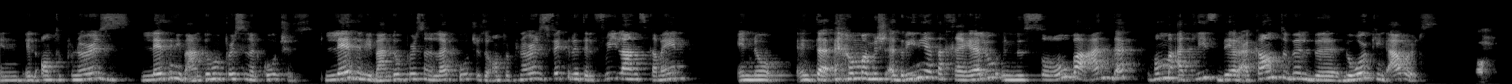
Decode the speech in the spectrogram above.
إن ال entrepreneurs لازم يبقى عندهم personal coaches لازم يبقى عندهم personal life coaches ال entrepreneurs فكرة ال freelance كمان إنه أنت هم مش قادرين يتخيلوا إن الصعوبة عندك هم at least they are accountable ب ب working hours. صح.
